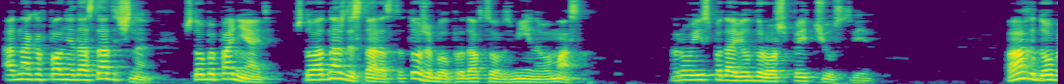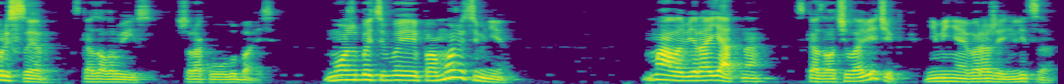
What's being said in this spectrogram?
Однако вполне достаточно, чтобы понять, что однажды староста тоже был продавцом змеиного масла. Руис подавил дрожь предчувствия. «Ах, добрый сэр», — сказал Руис, широко улыбаясь. Может быть, вы поможете мне?» «Маловероятно», — сказал человечек, не меняя выражения лица.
